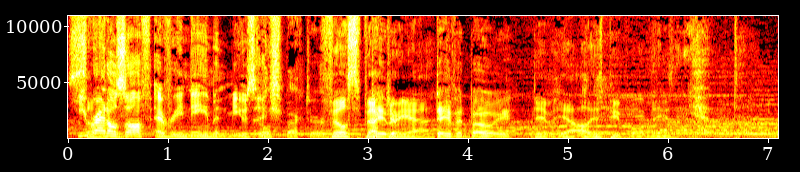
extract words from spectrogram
He somebody." rattles off every name in music. Phil Spector. Phil Spector, David, yeah, David Bowie. David, yeah, all these people, and he's like, yeah, Did.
